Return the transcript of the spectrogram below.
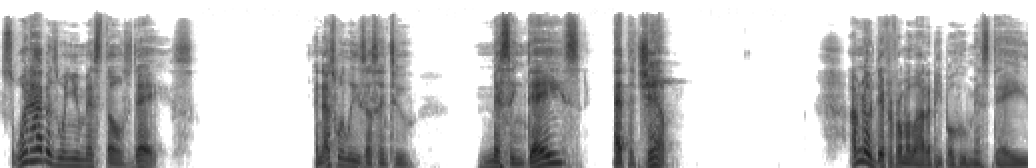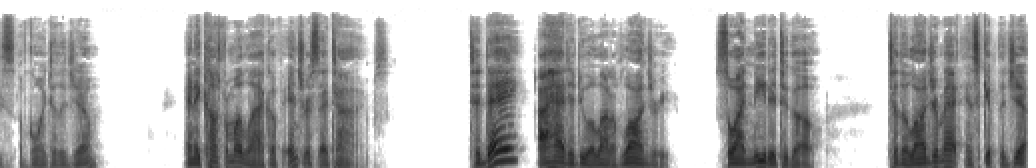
So what happens when you miss those days? And that's what leads us into missing days at the gym. I'm no different from a lot of people who miss days of going to the gym, and it comes from a lack of interest at times. Today, I had to do a lot of laundry, so I needed to go to the laundromat and skip the gym.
